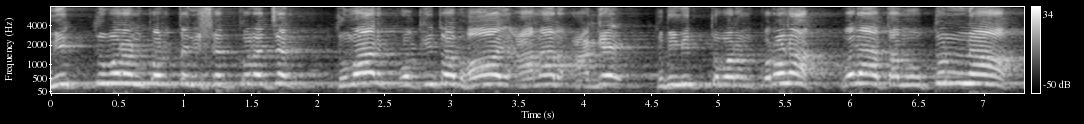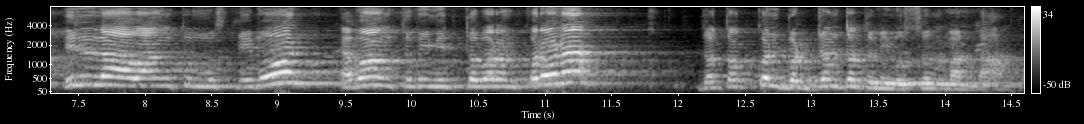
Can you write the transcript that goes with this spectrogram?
মৃত্যুবরণ করতে নিষেধ করেছেন। তোমার প্রকৃত ভয় আনার আগে তুমি মৃত্যুবরণ করো না। ওয়াংতুম মুসলিমুন। এবং তুমি মৃত্যুবরণ করো না যতক্ষণ পর্যন্ত তুমি মুসলমান না।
